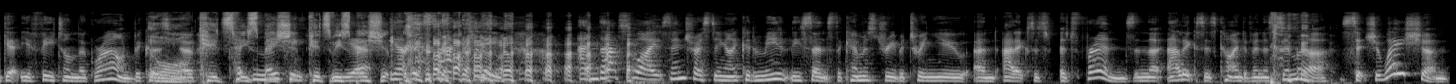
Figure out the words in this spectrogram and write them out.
get your feet on the ground because, oh, you know, kids v spaceship, making, kids be yeah, spaceship. Yeah, exactly. and that's why it's interesting. I could immediately sense the chemistry between you and Alex as, as friends and that Alex is kind of in a similar situation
